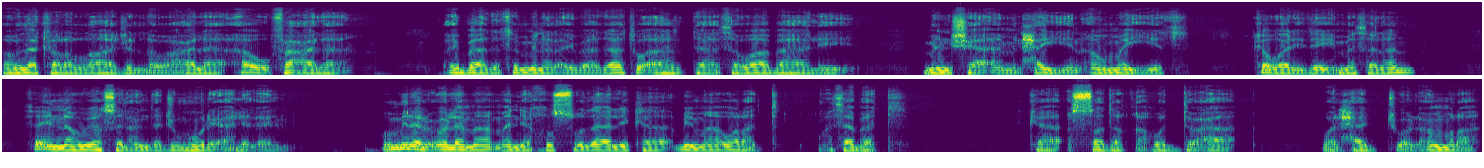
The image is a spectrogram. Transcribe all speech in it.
أو ذكر الله جل وعلا أو فعل عبادة من العبادات وأهدى ثوابها لمن شاء من حي أو ميت كوالديه مثلا فإنه يصل عند جمهور أهل العلم. ومن العلماء من يخص ذلك بما ورد وثبت كالصدقة والدعاء والحج والعمرة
